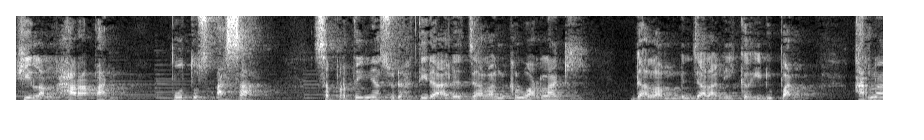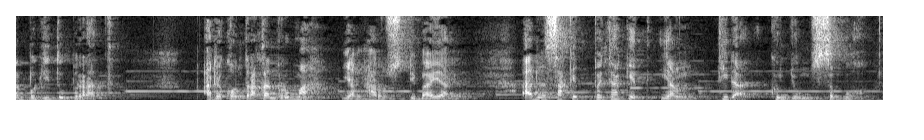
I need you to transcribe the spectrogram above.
hilang harapan, putus asa. Sepertinya sudah tidak ada jalan keluar lagi dalam menjalani kehidupan karena begitu berat. Ada kontrakan rumah yang harus dibayar. Ada sakit penyakit yang tidak kunjung sembuh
